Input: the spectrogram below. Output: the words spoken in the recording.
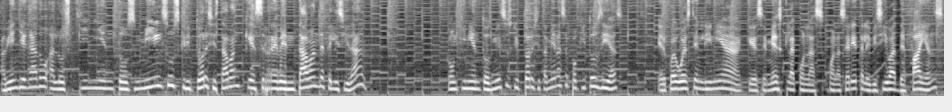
habían llegado a los 500 mil suscriptores y estaban que se reventaban de felicidad. Con 500 mil suscriptores y también hace poquitos días el juego este en línea que se mezcla con, las, con la serie televisiva Defiance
